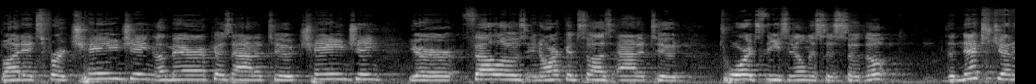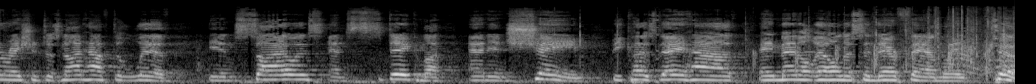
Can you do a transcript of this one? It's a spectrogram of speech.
but it's for changing America's attitude, changing your fellows in Arkansas's attitude towards these illnesses so the, the next generation does not have to live in silence and stigma and in shame because they have a mental illness in their family too.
